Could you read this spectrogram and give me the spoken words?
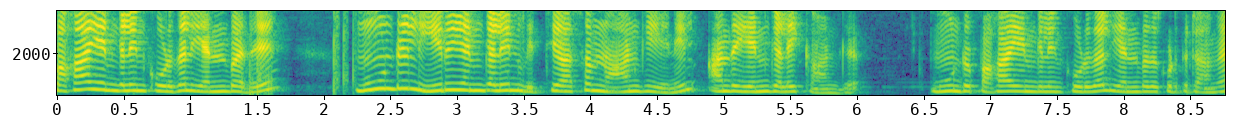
பகா எண்களின் கூடுதல் எண்பது மூன்றில் இரு எண்களின் வித்தியாசம் நான்கு எனில் அந்த எண்களை காண்க. மூன்று பகா எண்களின் கூடுதல் எண்பது கொடுத்துட்டாங்க.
